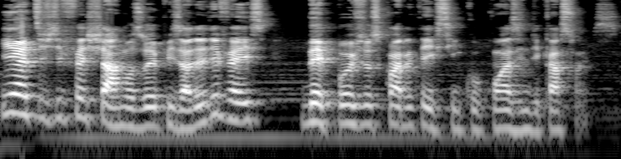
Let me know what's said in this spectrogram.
E antes de fecharmos o episódio de vez, depois dos 45 com as indicações.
